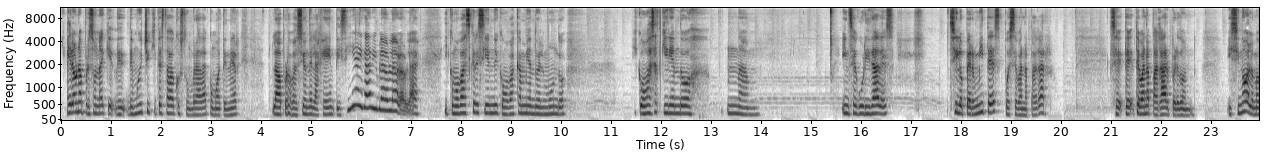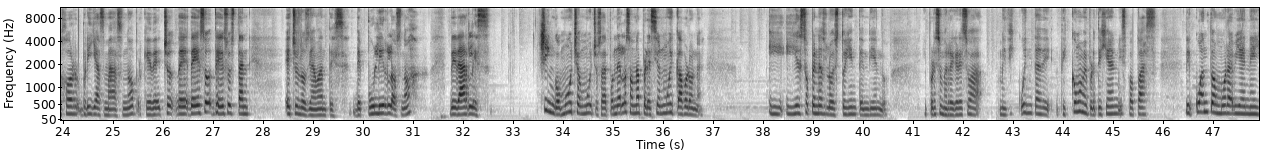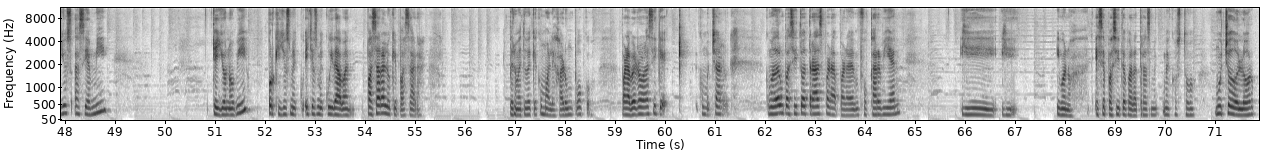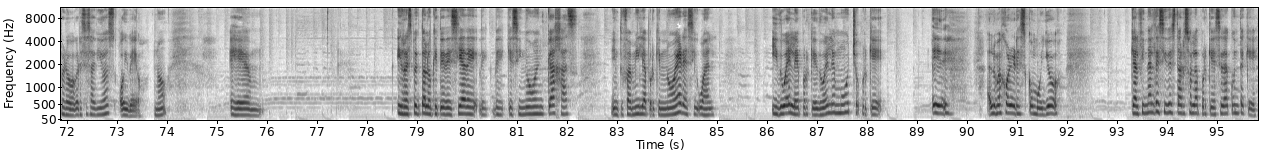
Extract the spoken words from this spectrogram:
era una persona que de, muy chiquita estaba acostumbrada como a tener la aprobación de la gente y sí, ay Gaby, bla, bla, bla, bla. Y como vas creciendo y como va cambiando el mundo y como vas adquiriendo inseguridades, si lo permites, pues se van a pagar. te, van a pagar, perdón. Y si no, a lo mejor brillas más, ¿no? Porque de hecho, de, de eso, de eso están hechos los diamantes, de pulirlos, ¿no? De darles chingo, mucho, mucho, o sea, de ponerlos a una presión muy cabrona. Y, eso apenas lo estoy entendiendo. Y por eso me regreso a, me di cuenta de, de cómo me protegían mis papás, de cuánto amor había en ellos hacia mí, que yo no vi, porque ellos me, ellos me cuidaban, pasara lo que pasara pero me tuve que como alejar un poco para ver ahora sí que como echar, como dar un pasito atrás para, para enfocar bien y, y, bueno, ese pasito para atrás me, me, costó mucho dolor, pero gracias a Dios hoy veo, ¿no? Em, y respecto a lo que te decía de, que si no encajas en tu familia porque no eres igual, y duele porque duele mucho, porque eh, a lo mejor eres como yo, que al final decide estar sola porque se da cuenta que,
